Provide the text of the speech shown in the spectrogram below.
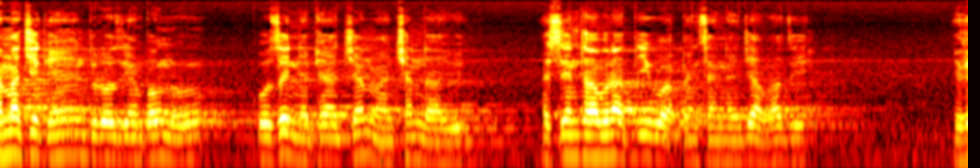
မ္မချစ်ခင်သူတော်စင်ပေါင်းတို့ကိုယ်စိတ်နှဖျားချမ်းမှန်ချမ်းသာ၍အစဉ်သာဝရပြေဝပိုင်ဆိုင်နိုင်ကြပါစေယခ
